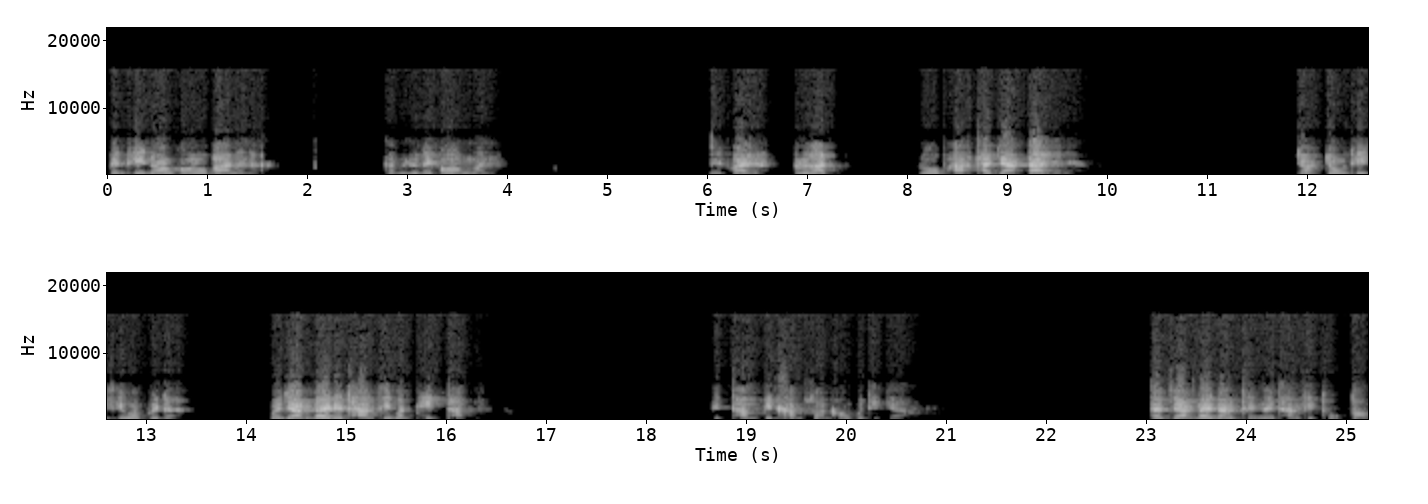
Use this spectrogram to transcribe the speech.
เป็นพี่น้องของโลภะนั่นนะแต่มาอยู่ในกองมันมีไฟเรือดโลภะถ้าอยากได้เนี่ยเจาะจงที่สิวผิดอะว่าอยากได้ในทางที่มันผิดธรรมผิดธรรมผิดคำสอนของพระพุทธเจ้า ถ้าอยากได้นางในทางที่ถูกต้อง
